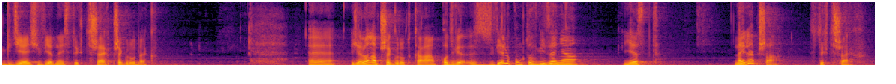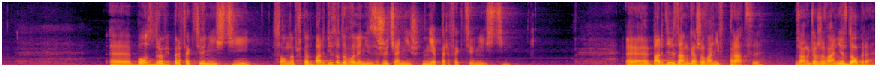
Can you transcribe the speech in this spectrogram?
gdzieś w jednej z tych trzech przegródek. E, zielona przegródka z wielu punktów widzenia jest najlepsza z tych trzech. E, bo zdrowi perfekcjoniści są na przykład bardziej zadowoleni z życia niż nieperfekcjoniści. E, bardziej zaangażowani w pracy. Zaangażowanie jest dobre.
